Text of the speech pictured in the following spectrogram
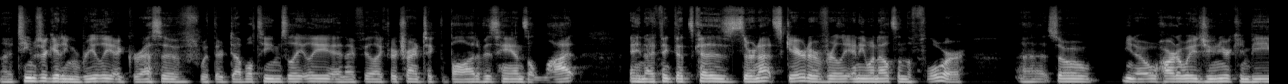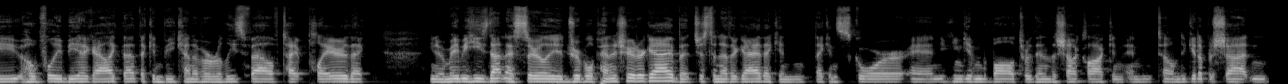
Uh, teams are getting really aggressive with their double teams lately, and I feel like they're trying to take the ball out of his hands a lot. And I think that's because they're not scared of really anyone else on the floor. Uh, so you know, Hardaway Jr. can be hopefully be a guy like that that can be kind of a release valve type player that you know maybe he's not necessarily a dribble penetrator guy but just another guy that can that can score and you can give him the ball toward the end of the shot clock and, and tell him to get up a shot and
